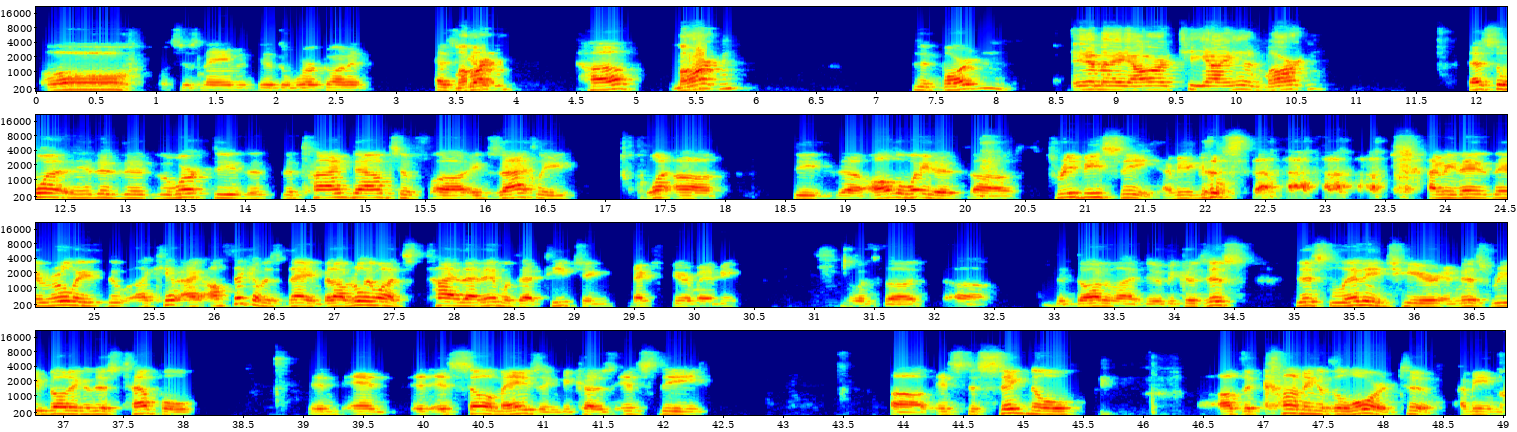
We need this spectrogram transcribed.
oh, what's his name? Did the work on it. Has got- Martin. huh? Martin. Is it Barton? M A R T I N. Martin. That's the one. The the, the work the, the the time down to uh, exactly what uh, the the all the way to uh, three BC. I mean, it goes. I mean, they they really. I can't. I, I'll think of his name, but I really want to tie that in with that teaching next year, maybe with the uh, the Dawn and I do because this this lineage here and this rebuilding of this temple and and it's so amazing because it's the uh, it's the signal of the coming of the Lord too. I mean,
